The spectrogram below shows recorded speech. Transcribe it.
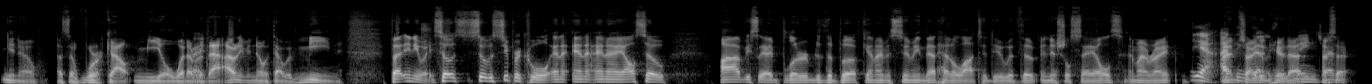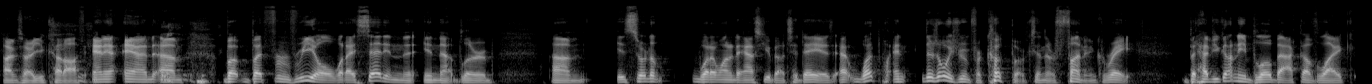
you know as a workout meal, whatever Right. that. I don't even know what that would mean. But anyway, so so it was super cool, and and and I also obviously I blurbed the book, and I'm assuming that had a lot to do with the initial sales. Am I right? yeah. I I'm sorry, I didn't hear that. I'm sorry, I'm sorry, you cut off. And and um, but but for real, what I said in the in that blurb, um, is sort of what I wanted to ask you about today. Is at what? And there's always room for cookbooks, and they're fun and great. But have you gotten any blowback of like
